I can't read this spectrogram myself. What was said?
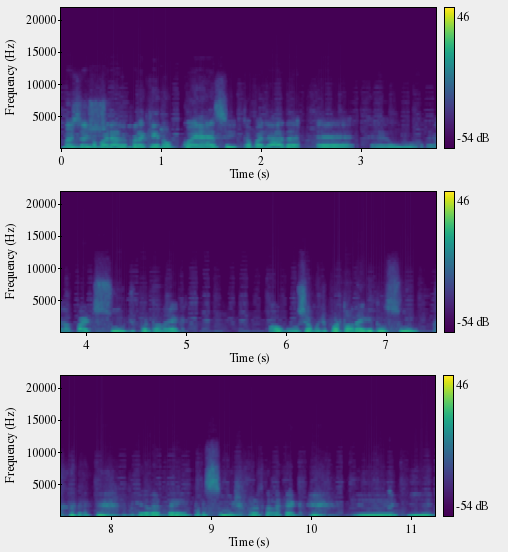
Mas a Cavalhada, gente... para quem não conhece, Cavalhada é, é, o, é, a parte sul de Porto Alegre. Alguns chamam de Porto Alegre do Sul, porque ela é bem pro sul de Porto Alegre. E, e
